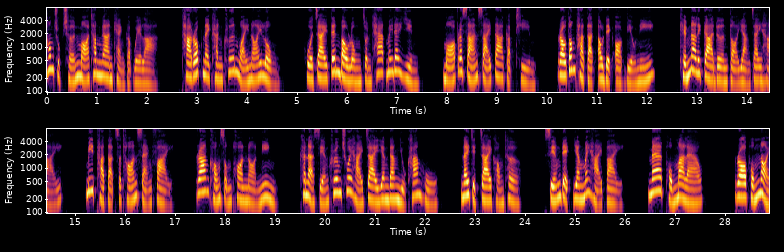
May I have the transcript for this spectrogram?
ห้องฉุกเฉินหมอทำงานแข่งกับเวลา ทารกในครรภ์เคลื่อนไหวน้อยลง หัวใจเต้นเบาลงจนแทบไม่ได้ยิน หมอประสานสายตากับทีม เราต้องผ่าตัดเอาเด็กออกเดี๋ยวนี้ เข็มนาฬิกาเดินต่ออย่างใจหาย มีดผ่าตัดสะท้อนแสงไฟ ร่างของสมพรนอนนิ่ง ขณะเสียงเครื่องช่วยหายใจยังดังอยู่ข้างหู ในจิตใจของเธอ เสียงเด็กยังไม่หายไป แม่ผมมาแล้ว รอผมหน่อย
